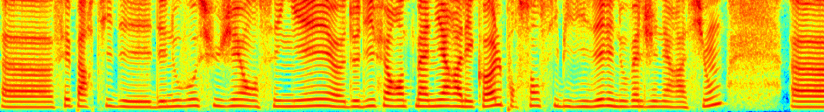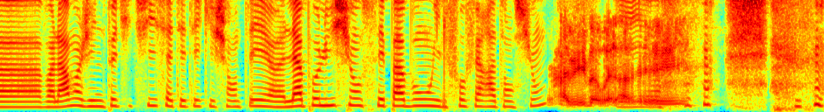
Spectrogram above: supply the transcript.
fait partie des, des, nouveaux sujets enseignés de différentes manières à l'école pour sensibiliser les nouvelles générations. Euh, voilà, moi j'ai une petite fille cet été qui chantait euh, La pollution c'est pas bon, il faut faire attention. Ah oui, bah voilà.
